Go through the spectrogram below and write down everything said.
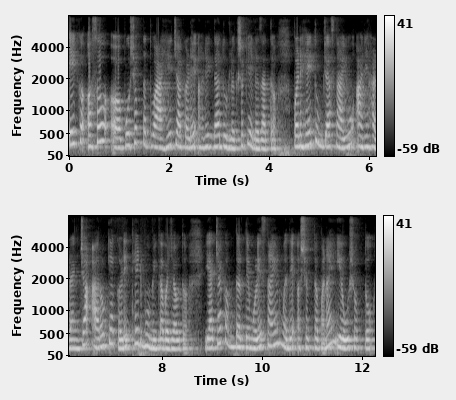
एक असं पोषक तत्व आहे ज्याकडे अनेकदा दुर्लक्ष केलं जातं. पण हे तुमच्या स्नायू आणि हाडांच्या आरोग्याकडे थेट भूमिका बजावतं. याच्या कमतरतेमुळे स्नायूंमध्ये अशक्तपणा येऊ शकतो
